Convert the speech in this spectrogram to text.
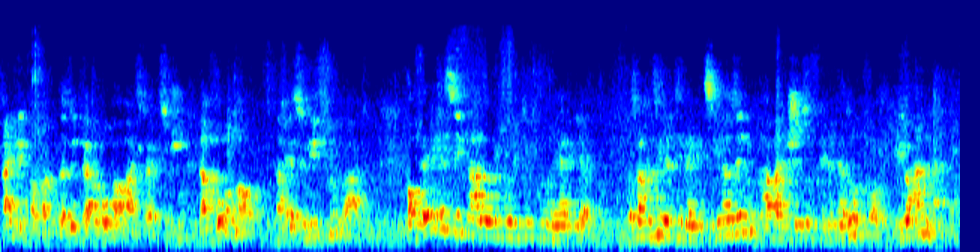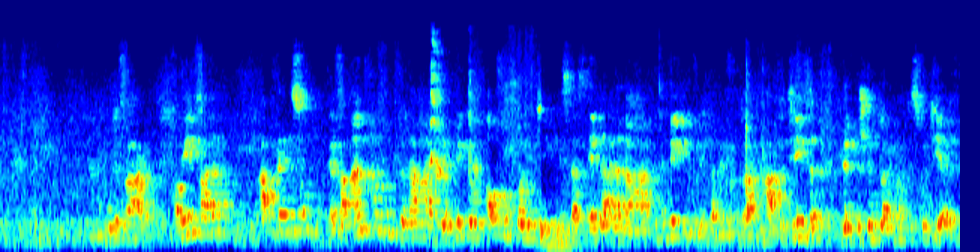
Einwegverpackung, da sind wir Europameister inzwischen, nach Wohnraum, nach SUVs, Flugraten. Auf welches Signal soll die Politik nun reagieren? Was machen Sie, wenn Sie Mediziner sind und haben eine schizophrene Person vor sich? Wie behandeln? Gute Frage. Auf jeden Fall, die Abgrenzung der Verantwortung für nachhaltige Entwicklung auf die Politik ist das Ende einer nachhaltigen Entwicklung, würde ich damit sagen. Harte These wird bestimmt gleich noch diskutiert.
